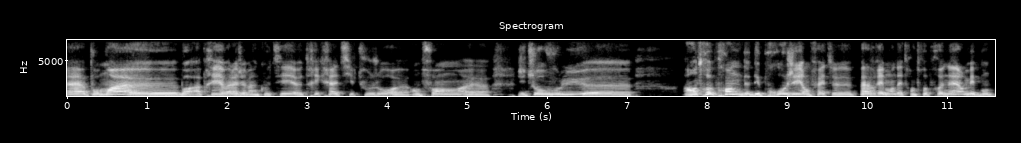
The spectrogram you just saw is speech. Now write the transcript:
Euh, pour moi, euh, bon après voilà, j'avais un côté euh, très créatif toujours euh, enfant. Euh, j'ai toujours voulu euh, entreprendre de- des projets en fait, euh, pas vraiment d'être entrepreneur, mais bon,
